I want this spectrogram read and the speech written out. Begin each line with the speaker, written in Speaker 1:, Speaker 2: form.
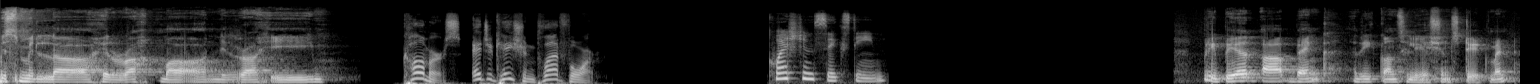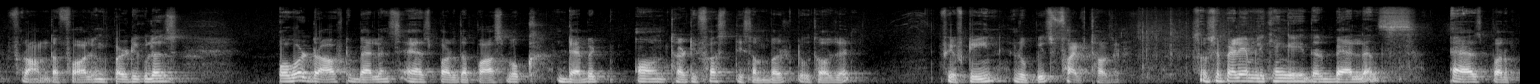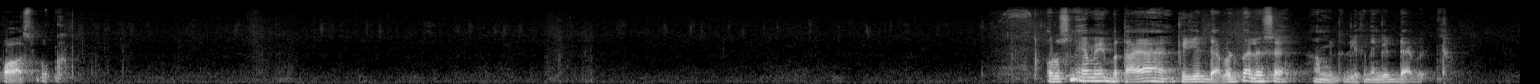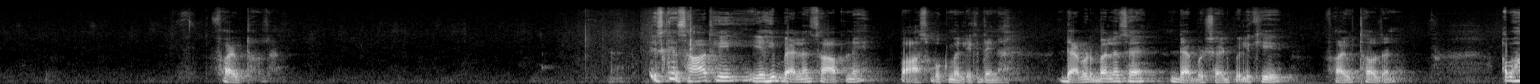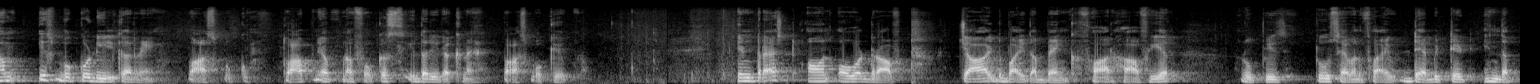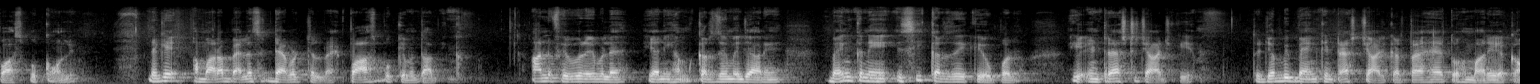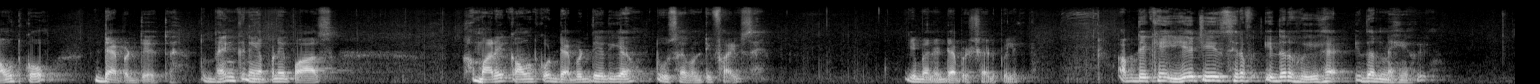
Speaker 1: Bismillahirrahmanirrahim.
Speaker 2: Commerce Education Platform.
Speaker 3: Question 16.
Speaker 1: Prepare a bank reconciliation statement from the following particulars. Overdraft balance as per the passbook debit on 31st December 2015 rupees 5000 सबसे पहले हम लिखेंगे इधर balance as पर passbook और उसने हमें बताया है कि ये डेबिट बैलेंस है। हम इधर लिख देंगे डेबिट। Five thousand. इसके साथ ही यही बैलेंस आपने पासबुक में लिख देना है। डेबिट बैलेंस है, डेबिट साइड पे लिखिए। फाइव थाउज़ेंड अब हम इस बुक को डील कर रहे हैं पासबुक को। तो आपने अपना फोकस इधर ही रखना है पासबुक के ऊपर। Interest on overdraft charge by the bank for half year rupees two seven five debited in the passbook only देखिए, हमारा बैलेंस डेबिट चल रहा है पासबुक के मुताबिक। अनफेवरेबल है, यानी हम कर्ज़े में जा रहे हैं। बैंक ने इसी कर्ज़े के ऊपर ये इंटरेस्ट चार्ज किया तो जब भी बैंक इंटरेस्ट चार्ज करता है तो हमारे अकाउंट को डेबिट दे देता है। तो बैंक ने अपने पास हमारे अकाउंट को डेबिट दे दिया 275 से। ये मैंने डेबिट साइड पे लिख। अब देखें, ये चीज़ सिर्फ़ इधर हुई है, इधर नहीं हुई।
